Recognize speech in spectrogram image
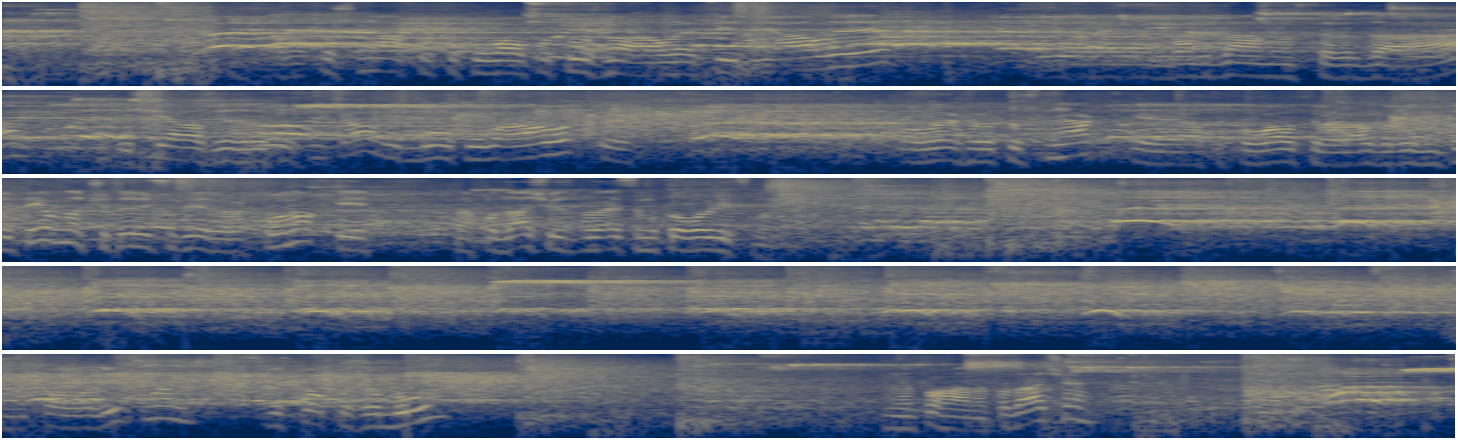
Ратушняк атакував потужно, але підняли. Е, Богдан Середа. І ще раз від Ратушняка, від боку аут. Олег Ратушняк е, атакував цього разу результативно. 4-4 рахунок і на подачу відправляється Микола Ліцман. Микола Ліцман. Свисток уже був. Непогана подача.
